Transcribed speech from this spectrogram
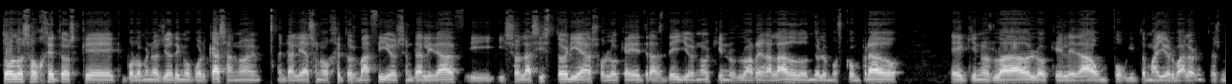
todos los objetos que, por lo menos yo tengo por casa, ¿no? En, realidad son objetos vacíos en realidad y, son las historias o lo que hay detrás de ellos, ¿no? Quién nos lo ha regalado, dónde lo hemos comprado, eh, quién nos lo ha dado, lo que le da un poquito mayor valor. Entonces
